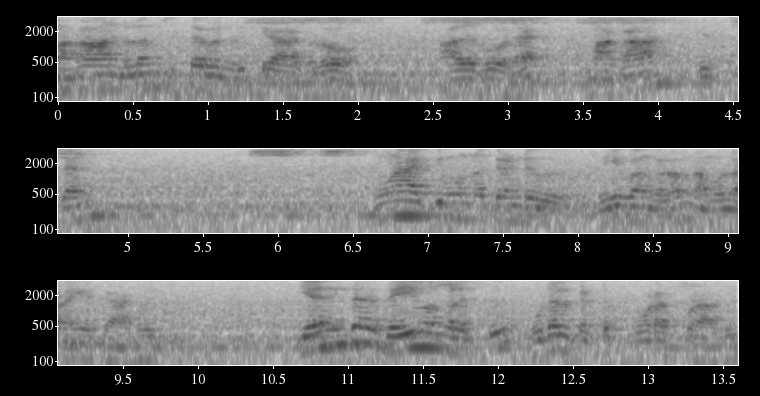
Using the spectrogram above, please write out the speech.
மகான்களும் சித்தர்களும் இருக்கிறார்களோ அதுபோல மகான் சித்தன் மூணாயிரத்தி முந்நூற்றி ரெண்டு தெய்வங்களும் நம்முள் அடங்கியிருக்கிறார்கள். எந்த தெய்வங்களுக்கு உடல் கட்டு போடக்கூடாது?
